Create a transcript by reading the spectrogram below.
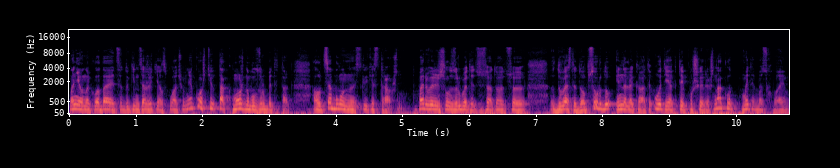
на нього накладається до кінця життя сплачування коштів. Так, можна було зробити так. Але це було не настільки страшно. Тепер вирішили зробити цю ситуацію, довести до абсурду і налякати. От як ти пошириш наклеп, ми тебе сховаємо.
